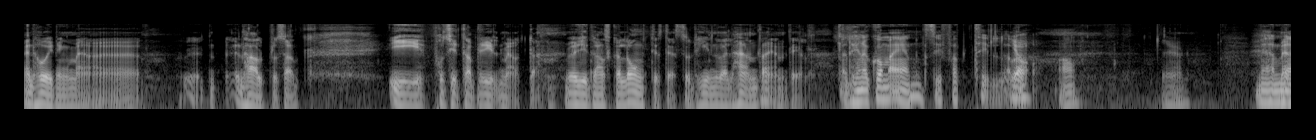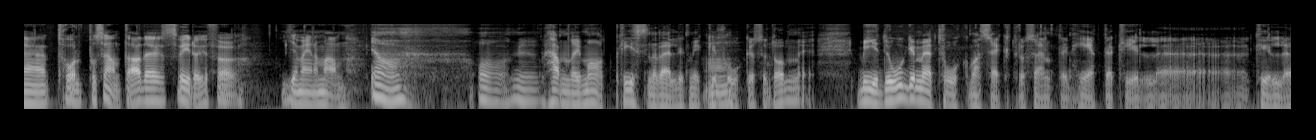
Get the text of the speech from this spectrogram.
en höjning med en halv procent i, på sitt aprilmöte. Nu är det ganska långt tills dess så det hinner väl hända en del. Ja, det hinner komma en siffra till? Eller? Ja. ja. Det. Men, Men 12 eh, procent, ja det svider ju för gemene man. Ja, och nu hamnar ju matpriserna väldigt mycket Mm. i fokus. Och de bidrog med 2,6 procentenheter till, eh, till eh,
